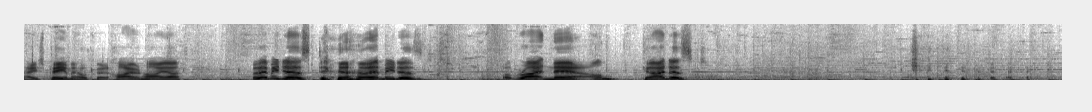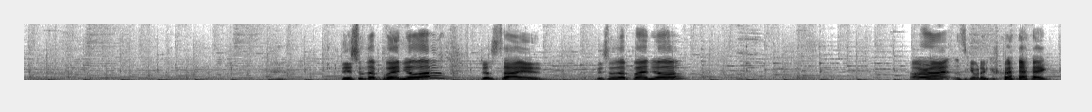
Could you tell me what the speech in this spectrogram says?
HP. My health's going higher and higher. But let me just let me just. But right now, can I just? this with a planula? Just saying. This with a planula? All right, let's give it a crack.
